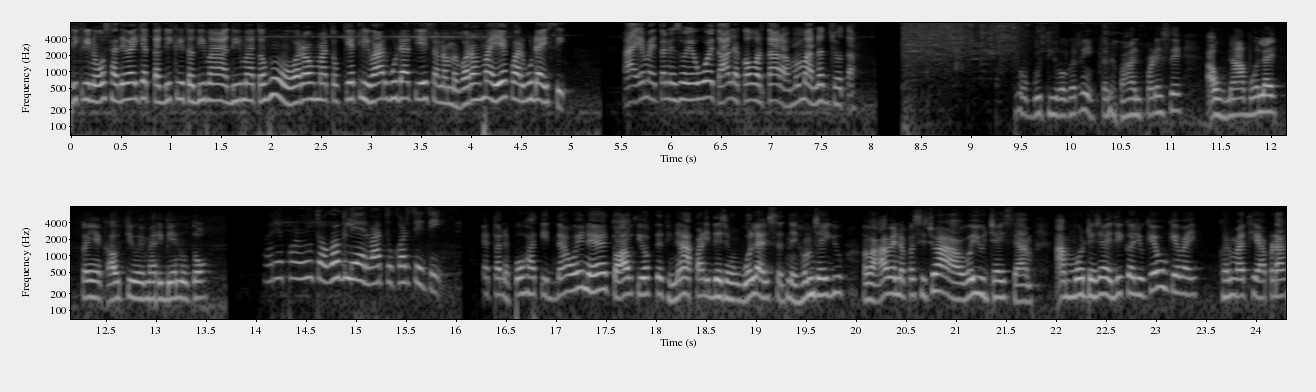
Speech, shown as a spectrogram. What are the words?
દીકરીને ઓછા દેવાઈ ગયા તારી દીકરી તો દીમાં દીમાં તો હું વરહમાં તો કેટલી વાર ગુડાતી હશે અને અમે વરહમાં એક વાર ગુડાઈશી આ એમાંય તને જો એવું હોય તો હાલે કવર તારા મમ્મા નથી જોતા. જો બુદ્ધિ વગરની તને ભાન પડે છે આવું ના બોલાય કંઈક આવતી હોય મારી બેનું તો. અરે પણ હું તો ગગલી યાર વાતું કરતી હતી. એ તને પોહાતી જ ના હોય ને, તો આવતી વખતેથી ના પાડી દેજે, હું બોલાવીશ જ નહીં, સમજાઈ ગયું? હવે આવે ને પછી જો, આ વયું જાય છે આમ. આમ મોઢે જાય, દીકરીઓ કેવું કહેવાય? ઘરમાંથી આપણા?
